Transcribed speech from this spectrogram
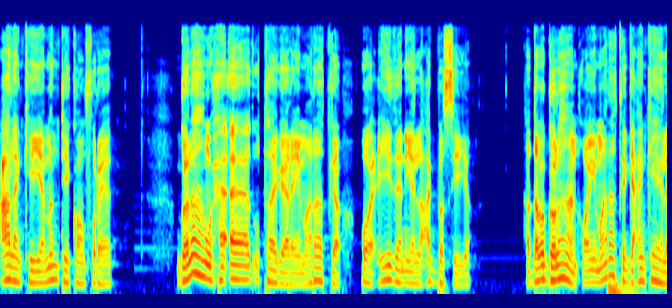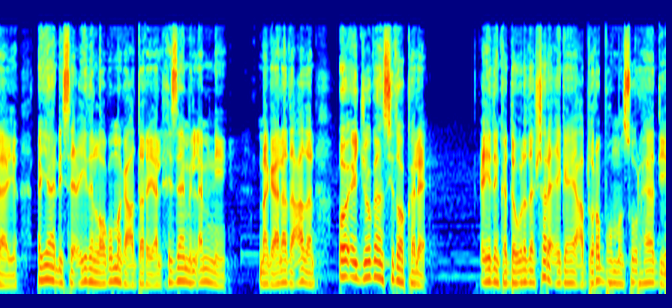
calankii yemantii koonfureed. Golahan waxaa aad u taageeray imaaraadka oo ciidan iyo lacagba siiya haddaba golahan oo imaaraadka gacan ka helayo ayaa dhisay ciidan loogu magacdaray alxisaami al amni magaalada cadan oo ay joogaan sidoo kale ciidanka dowladda sharciga ee cabdurabbuh mansuur haadi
